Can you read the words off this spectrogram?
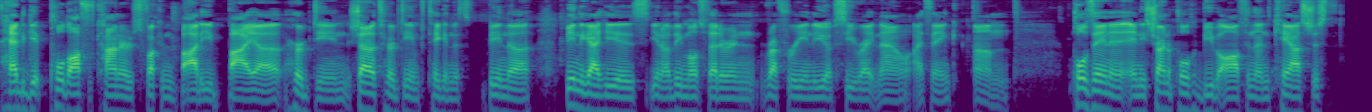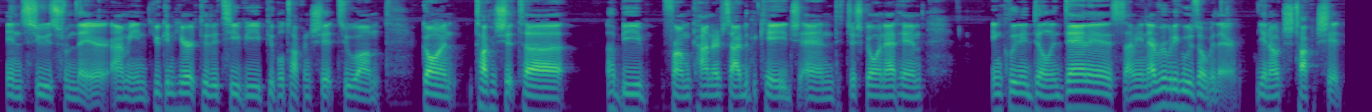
had to get pulled off of Conor's fucking body by uh, Herb Dean. Shout out to Herb Dean for taking this, being the being the guy he is. You know, the most veteran referee in the UFC right now. I think um, pulls in and, and, he's trying to pull Habib off, and then chaos just ensues from there. I mean, you can hear it through the TV. People talking shit to um, going talking shit to Habib from Conor's side of the cage and just going at him including Dillon Danis, I mean, everybody who was over there, you know, just talking shit.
